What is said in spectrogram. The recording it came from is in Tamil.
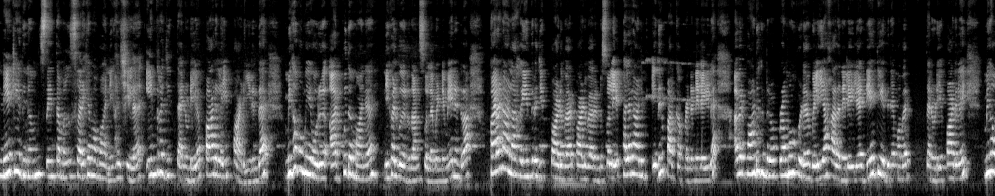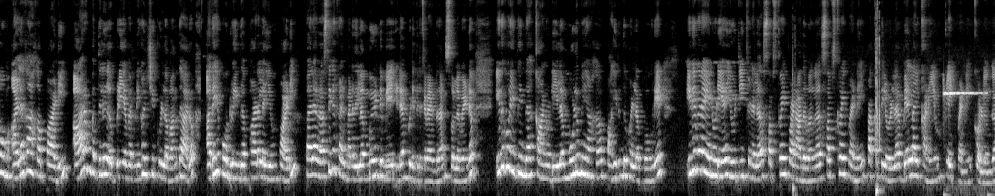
நேற்றைய தினம் சேத்தமிழ் சரிகமபா நிகழ்ச்சியில இந்திரஜித் தன்னுடைய பாடலை பாடியிருந்தார் மிகவுமே ஒரு அற்புதமான நிகழ்வு என்றுதான் சொல்ல வேண்டும். ஏனென்றால் பல நாளாக இந்திரஜித் பாடுவார் பாடுவார் என்று சொல்லி பலராலும் எதிர்பார்க்கப்பட்ட நிலையில அவர் பாடுகின்ற ப்ரமோ கூட வெளியாகாத நிலையில நேற்றைய தினம் அவர் தன்னுடைய பாடலை மிகவும் அழகாக பாடி ஆரம்பத்தில் எப்படி அவர் நிகழ்ச்சிக்குள்ள வந்தாரோ அதே போன்று இந்த பாடலையும் பாடி பல ரசிகர்கள் மனதில மீண்டுமே இடம் பிடித்திருக்கிறார் என்றுதான் சொல்ல வேண்டும். இது குறித்து இந்த காணொலியில முழுமையாக பகிர்ந்து கொள்ள போகிறேன். இதுவரை என்னுடைய யூடியூப் சேனலை சப்ஸ்கிரைப் பண்ணாதவங்க சப்ஸ்கிரைப் பண்ணி பக்கத்தில் உள்ள பெல் ஐக்கானையும் கிளிக் பண்ணி கொள்ளுங்க.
